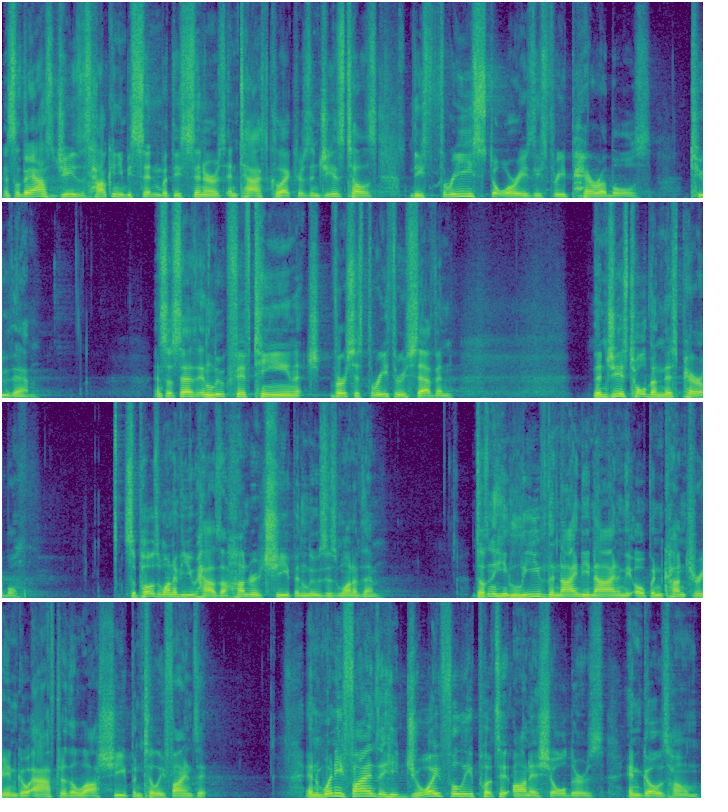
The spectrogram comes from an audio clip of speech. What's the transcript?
And so they asked Jesus, How can you be sitting with these sinners and tax collectors? And Jesus tells these three stories, these three parables to them. And so it says in Luke 15, verses 3 through 7, then Jesus told them this parable Suppose one of you has a hundred sheep and loses one of them. Doesn't he leave the 99 in the open country and go after the lost sheep until he finds it? And when he finds it, he joyfully puts it on his shoulders and goes home.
